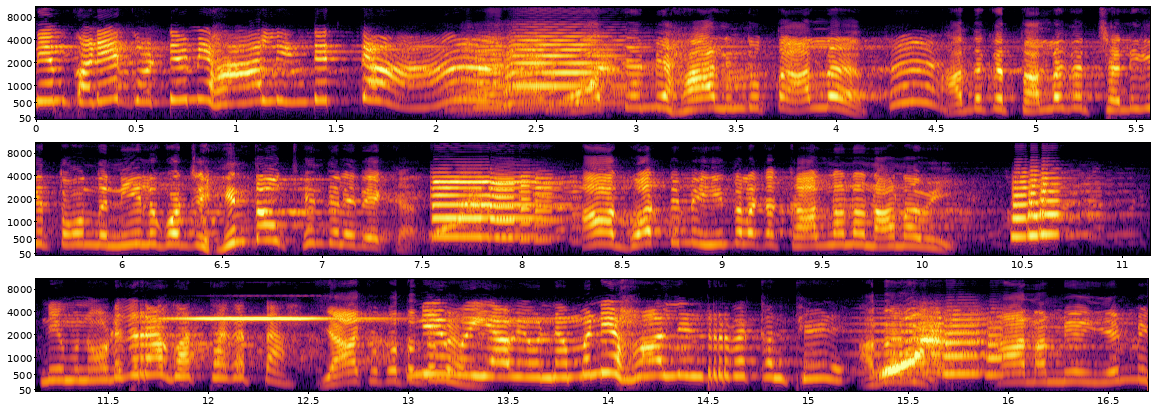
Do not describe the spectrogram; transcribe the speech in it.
ನಿಮ್ ಕಡೆ ಗೊಡ್ಡೆಮಿ ಹಾಲು ಗೊದ್ದೆಮ್ಮಿ ಹಾಲು ಹಿಂದುತ್ತ ಅಲ್ಲ. ಅದಕ್ಕೆ ತಲ್ಲಗ ಚಲಿಗೆ ತಗೊಂಡು ನೀಲು ಗೊಜ್ಜೆ ಹಿಂದವ್ ಹಿಂದಿಲೇಬೇಕ ಆ ಗೊದ್ದೆಮ್ಮಿ ಹಿಂದಲಕ ಕಾಲ್ನ ನಾನವಿ. ನಿಮ್ ನೋಡಿದ್ರ ಗೊತ್ತಾಗತ್ತ? ಯಾಕೆ ನೀವು ಯಾವ ಯಾವ ನಮ್ಮನೆ ಹಾಲು ಹಿಂಡಿರ್ಬೇಕಂತ ಹೇಳಿ ಅದ ಆ ನಮ್ಮ ಎಮ್ಮಿ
